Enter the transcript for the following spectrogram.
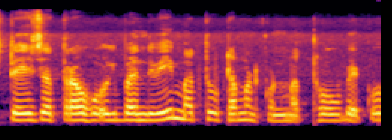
ಸ್ಟೇಜ್ ಹತ್ರ ಹೋಗಿ ಬಂದ್ವಿ ಮತ್ತು ಊಟ ಮಾಡ್ಕೊಂಡು ಮತ್ತೆ ಹೋಗಬೇಕು.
